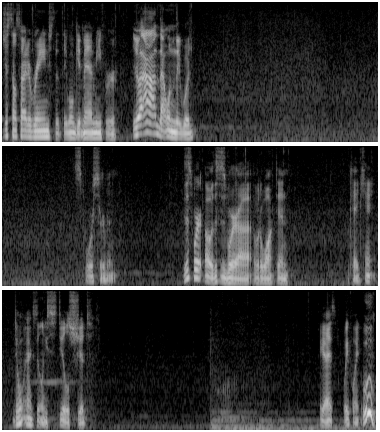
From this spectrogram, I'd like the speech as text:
Just outside of range that they won't get mad at me for. Ah, that one they would. Spore servant. Is this where? Oh, this is where uh, I would have walked in. Okay, can't. Don't accidentally steal shit. Hey guys, waypoint. Ooh.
